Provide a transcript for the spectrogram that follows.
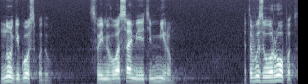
ноги Господу своими волосами и этим миром. Это вызвало ропот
